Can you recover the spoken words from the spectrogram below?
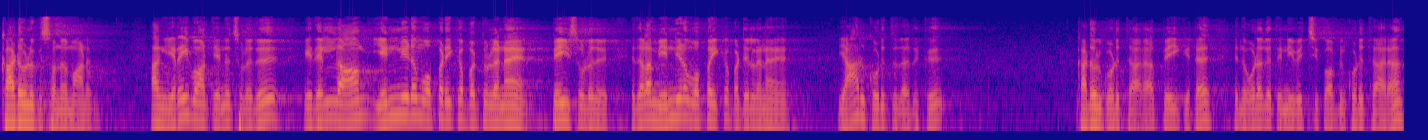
கடவுளுக்கு சொந்தமானது. அங்கே இறைவார்த்தை என்ன சொல்லுது? இதெல்லாம் என்னிடம் ஒப்படைக்கப்பட்டுள்ளன. பேய் சொல்லுது. இதெல்லாம் என்னிடம் ஒப்படைக்கப்பட்டுள்ளன. யார் கொடுத்தது அதுக்கு? கடவுள் கொடுத்தாரா? பேய்கிட்ட இந்த உலகத்தை நீ வச்சுக்கோ அப்படின்னு கொடுத்தாரா?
